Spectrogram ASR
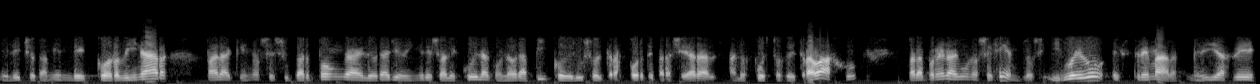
el hecho también de coordinar para que no se superponga el horario de ingreso a la escuela con la hora pico del uso del transporte para llegar a, los puestos de trabajo, para poner algunos ejemplos, y luego extremar medidas de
